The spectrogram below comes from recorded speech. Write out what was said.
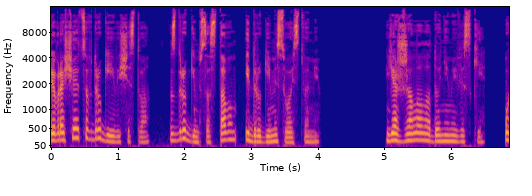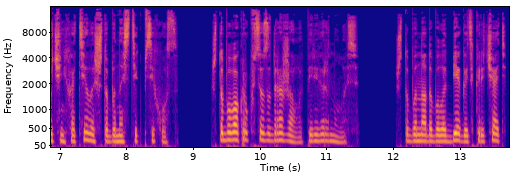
превращаются в другие вещества с другим составом и другими свойствами. Я сжала ладонями виски. Очень хотелось, чтобы настиг психоз. Чтобы вокруг все задрожало, перевернулось. Чтобы надо было бегать, кричать,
